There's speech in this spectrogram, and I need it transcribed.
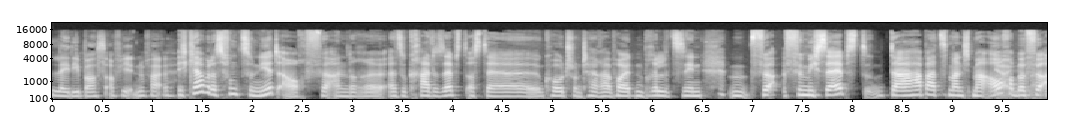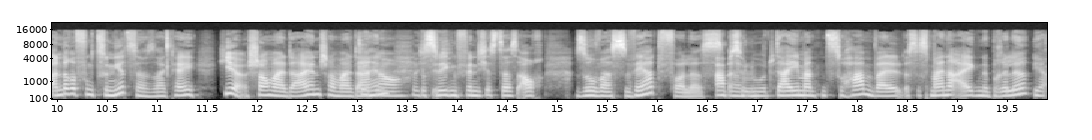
Ladyboss auf jeden Fall. Ich glaube, das funktioniert auch für andere. Also gerade selbst aus der Coach- und Therapeutenbrille zu sehen. Für, für mich selbst, da hapert es manchmal auch, ja, aber genau. für andere funktioniert es dann. Man sagt, hey, hier, schau mal dahin, schau mal dahin. Genau, Deswegen finde ich, ist das auch so was Wertvolles. Absolut. Ähm, da jemanden zu haben, weil das ist meine eigene Brille. Ja.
